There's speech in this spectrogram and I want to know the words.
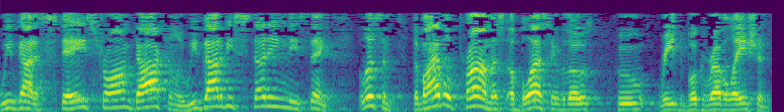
We've got to stay strong doctrinally. We've got to be studying these things. Listen, the Bible promised a blessing for those who read the book of Revelation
